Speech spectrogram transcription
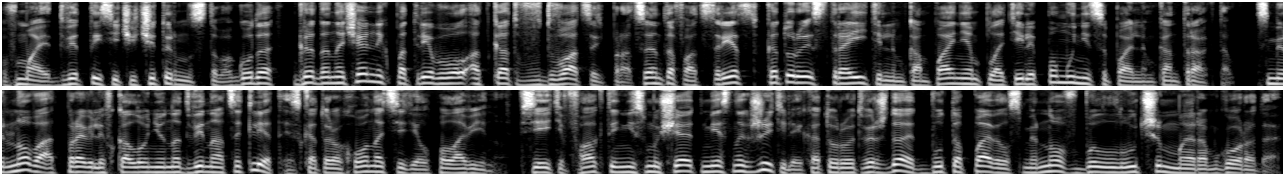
В мае 2014 года градоначальник потребовал откат в 20% от средств, которые строительным компаниям платили по муниципальным контрактам. Смирнова отправили в колонию на 12 лет, из которых он отсидел половину. Все эти факты не смущают местных жителей, которые утверждают, будто Павел Смирнов был лучшим мэром города.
